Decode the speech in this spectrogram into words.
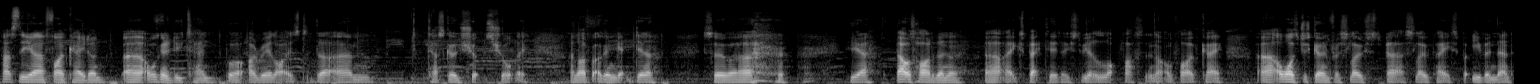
That's the uh, 5k done. Uh, I was going to do 10, but I realised that um, Tesco shuts shortly, and I've got to go and get dinner. So uh, yeah, that was harder than uh, I expected. I used to be a lot faster than that on 5k. Uh, I was just going for a slow, uh, slow pace, but even then,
